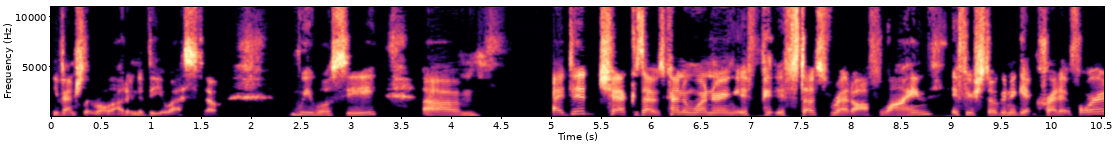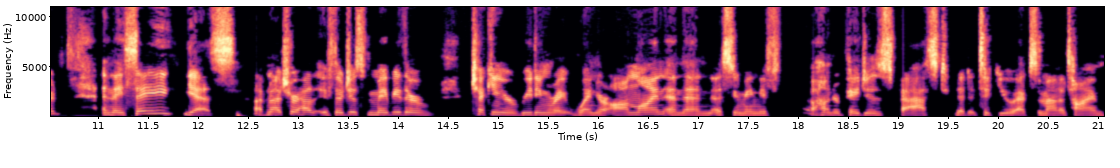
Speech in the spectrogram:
eventually roll out into the U.S. So we will see. Um, I did check because I was kind of wondering if if stuff's read offline, if you're still going to get credit for it. And they say yes. I'm not sure how if they're just maybe they're checking your reading rate when you're online, and then assuming if 100 pages passed that it took you X amount of time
